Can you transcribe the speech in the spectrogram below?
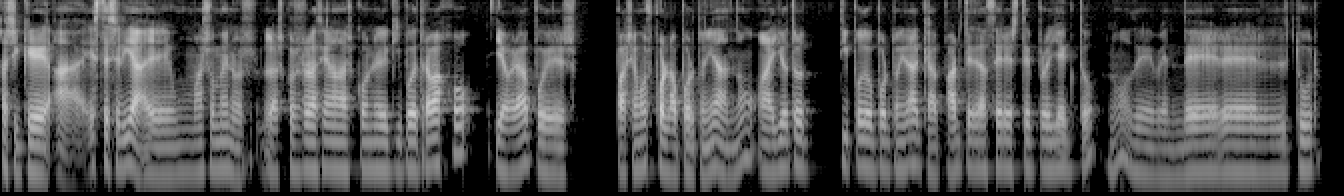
Así que ah, este sería eh, más o menos las cosas relacionadas con el equipo de trabajo y ahora pues pasemos por la oportunidad, ¿no? Hay otro tipo de oportunidad que aparte de hacer este proyecto, ¿no? De vender el tour,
